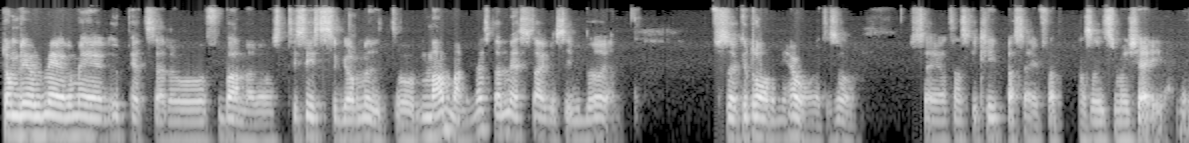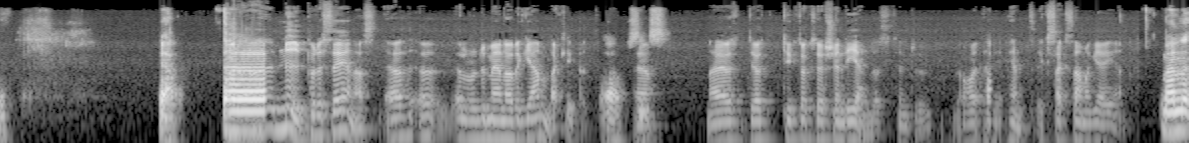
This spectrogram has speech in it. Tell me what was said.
de blir mer och mer upphetsade och förbannade och till sist så går de ut och mamman är nästan mest aggressiv i början försöker dra dem i håret och så. säger att han ska klippa sig för att han ser ut som en tjej. Ja. Uh, nu på det senaste? Eller du menar det gamla klippet? Ja, precis. Ja. Nej, jag, jag, tyckte också jag kände igen det. Så det har hänt exakt samma grej igen. Men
